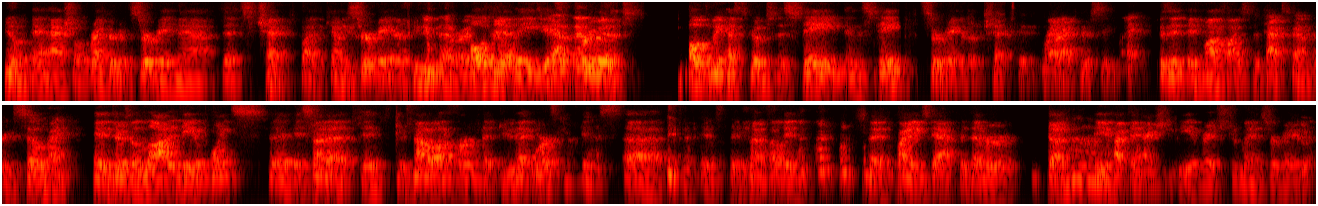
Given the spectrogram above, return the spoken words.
you know, an actual record of survey map that's checked by the county surveyor. You do that, right? Ultimately, Yeah. gets approved ultimately has to go to the state and the state surveyor checks it for Right. accuracy. Right. Cause it, it modifies the tax boundaries, so. Right. And there's a lot of data points, uh, it's not a, it, there's not a lot of firms that do that work, it's, uh, it's, it's not something. The planning staff has ever done, you have to actually be a registered land surveyor,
